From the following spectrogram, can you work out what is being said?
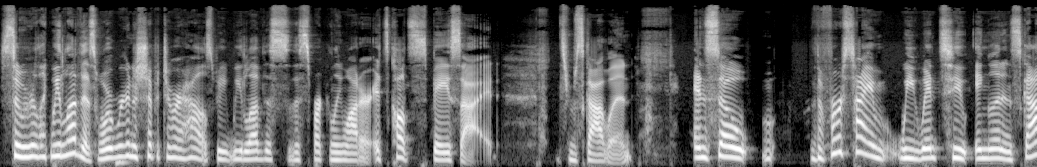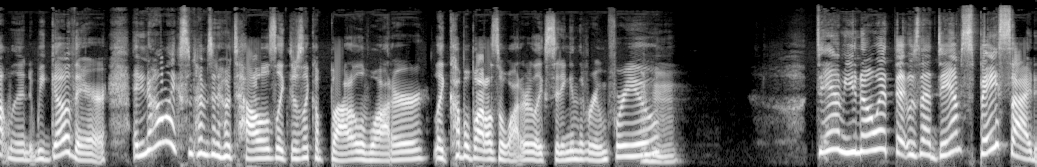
so we were like we love this we're, we're gonna ship it to her house we we love this this sparkling water it's called Speyside it's from Scotland and so the first time we went to England and Scotland, we go there, and you know how like sometimes in hotels, like there's like a bottle of water, like couple bottles of water, like sitting in the room for you Mhm. damn, you know it? That was that damn Speyside.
